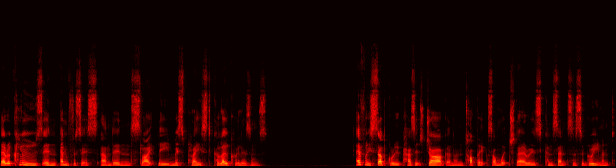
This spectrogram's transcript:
There are clues in emphasis and in slightly misplaced colloquialisms. Every subgroup has its jargon and topics on which there is consensus agreement.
